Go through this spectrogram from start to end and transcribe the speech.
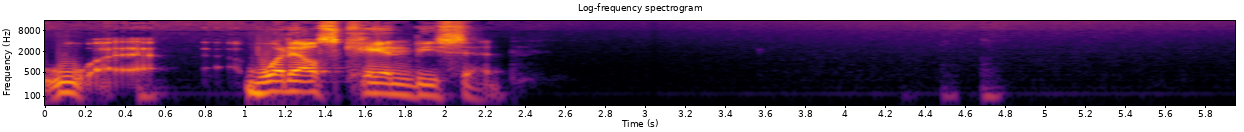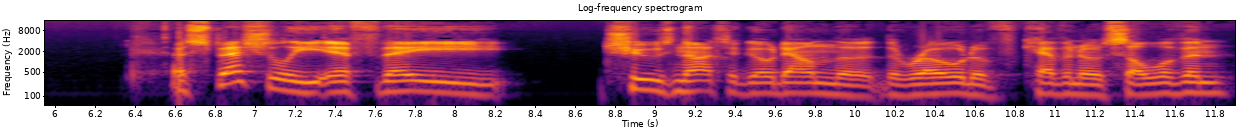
What else can be said? Especially if they choose not to go down the, the road of Kevin O'Sullivan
